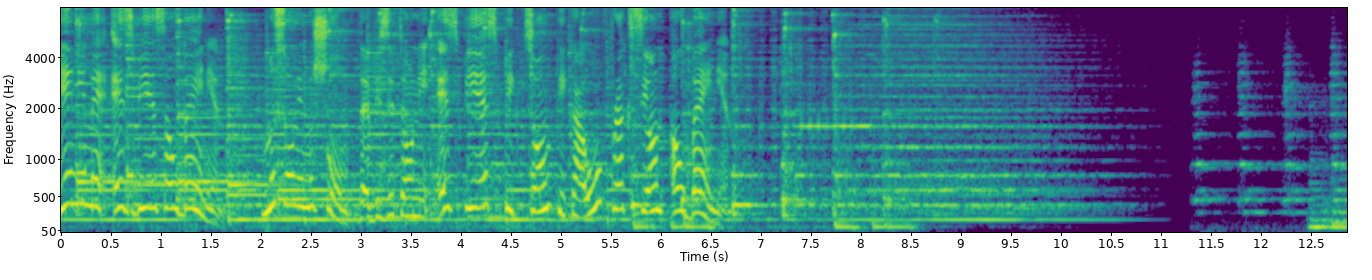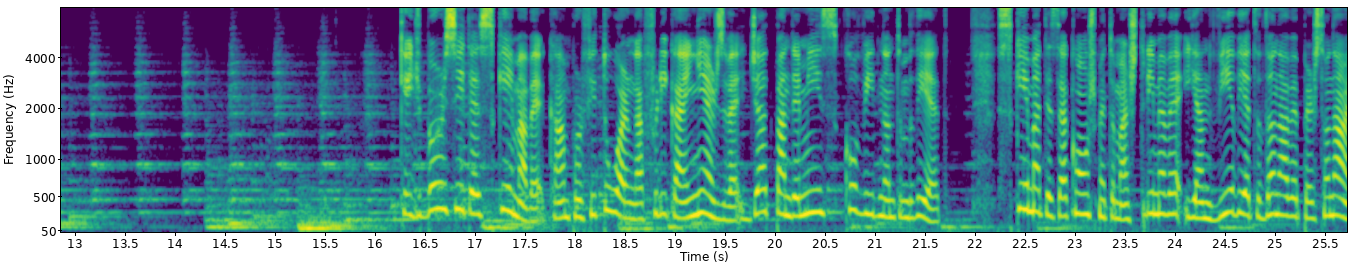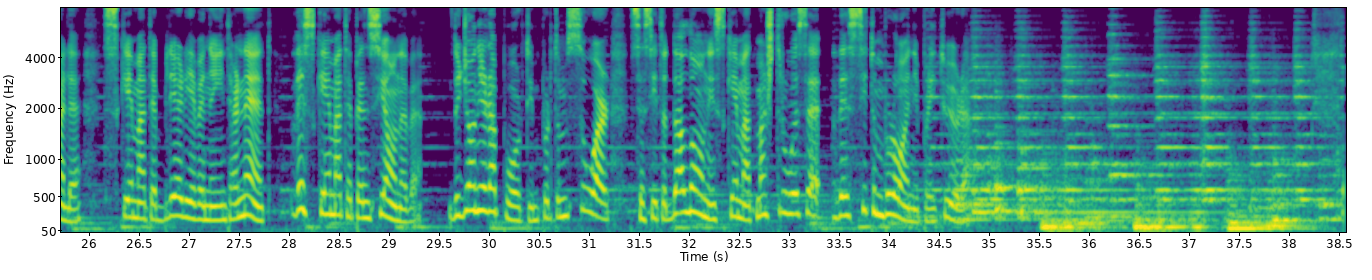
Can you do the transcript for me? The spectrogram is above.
Jeni me SBS Albanian. Mësoni më shumë dhe vizitoni sbs.com.au fraksion Albanian. Keqbërësit e skemave kanë përfituar nga frika e njerëzve gjatë pandemisë COVID-19. Skemat e zakonshme të mashtrimeve janë vjedhje e të dhënave personale, skemat e blerjeve në internet dhe skemat e pensioneve. Dëgjoni raportin për të mësuar se si të dalloni skemat mashtruese dhe si të mbroheni prej tyre.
